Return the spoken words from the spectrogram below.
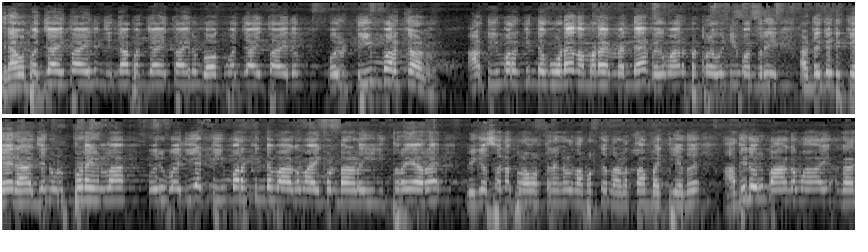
ഗ്രാമപഞ്ചായത്തായാലും ജില്ലാ പഞ്ചായത്തായാലും ബ്ലോക്ക് പഞ്ചായത്തായാലും ഒരു ടീം വർക്കാണ്. ആ ടീം വർക്കിന്റെ കൂടെ നമ്മുടെ എം എൽ എ ബഹുമാനപ്പെട്ട റവന്യൂ മന്ത്രി അഡ്വക്കേറ്റ് കെ രാജൻ ഉൾപ്പെടെയുള്ള ഒരു വലിയ ടീം വർക്കിന്റെ ഭാഗമായി കൊണ്ടാണ് ഈ ഇത്രയേറെ വികസന പ്രവർത്തനങ്ങൾ നമുക്ക് നടത്താൻ പറ്റിയത്. അതിലൊരു ഭാഗമാകാൻ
